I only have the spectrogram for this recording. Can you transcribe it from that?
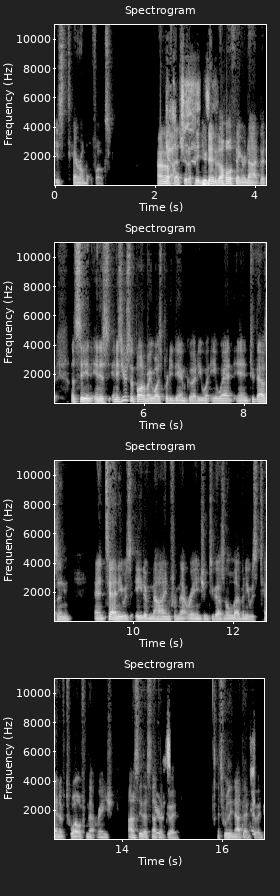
is terrible, folks. I don't know yeah. if that should have figured into the whole thing or not, but let's see. In, in, his in his years with Baltimore, he was pretty damn good. He went he went in 2010. He was eight of nine from that range. In 2011, he was 10 of 12 from that range. Honestly, that's not that good. It's really not that good.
